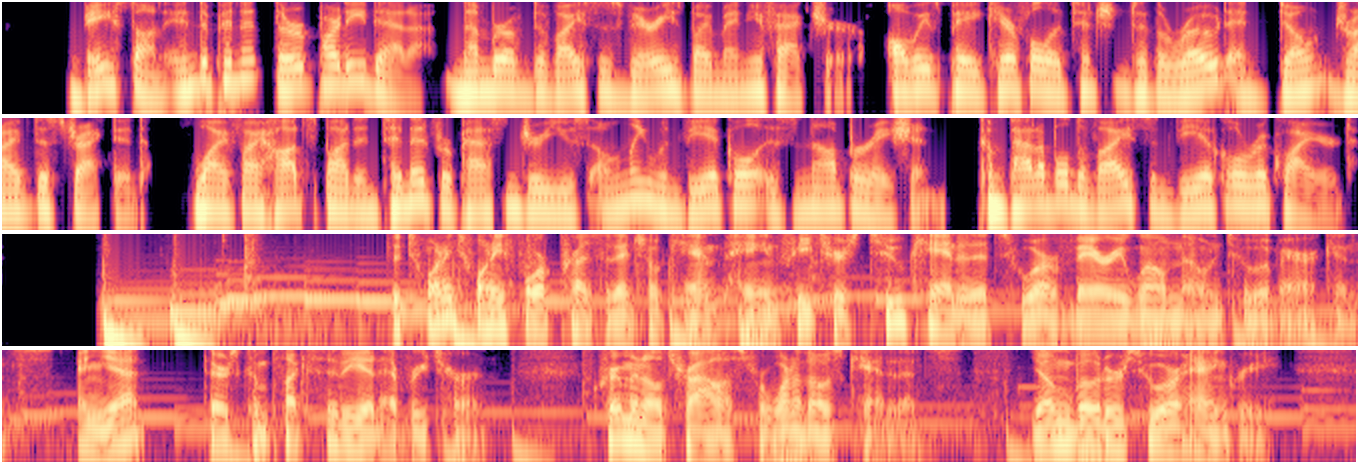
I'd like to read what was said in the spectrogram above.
Based on independent third-party data, number of devices varies by manufacturer. Always pay careful attention to the road and don't drive distracted. Wi-Fi hotspot intended for passenger use only when vehicle is in operation. Compatible device and vehicle required. The 2024 presidential campaign features two candidates who are very well known to Americans. And yet, there's complexity at every turn. Criminal trials for one of those candidates, young voters who are angry.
